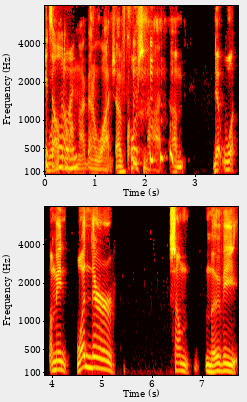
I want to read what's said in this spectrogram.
It's well, an old no, one. I'm not going to watch. Of course not. um, that what I mean, wasn't there some movie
